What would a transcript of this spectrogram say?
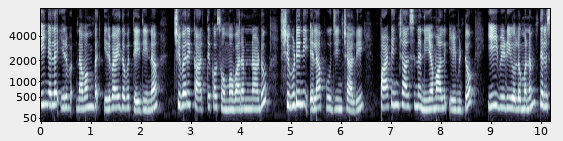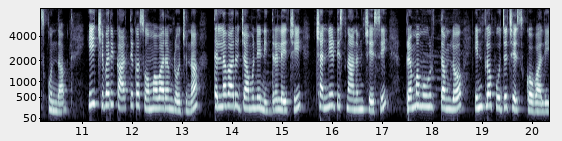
ఈ నెల ఇరవై నవంబర్ ఇరవై ఐదవ తేదీన చివరి కార్తీక సోమవారం నాడు శివుడిని ఎలా పూజించాలి పాటించాల్సిన నియమాలు ఏమిటో ఈ వీడియోలో మనం తెలుసుకుందాం. ఈ చివరి కార్తీక సోమవారం రోజున తెల్లవారుజామునే నిద్రలేచి చన్నీటి స్నానం చేసి బ్రహ్మముహూర్తంలో ఇంట్లో పూజ చేసుకోవాలి.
